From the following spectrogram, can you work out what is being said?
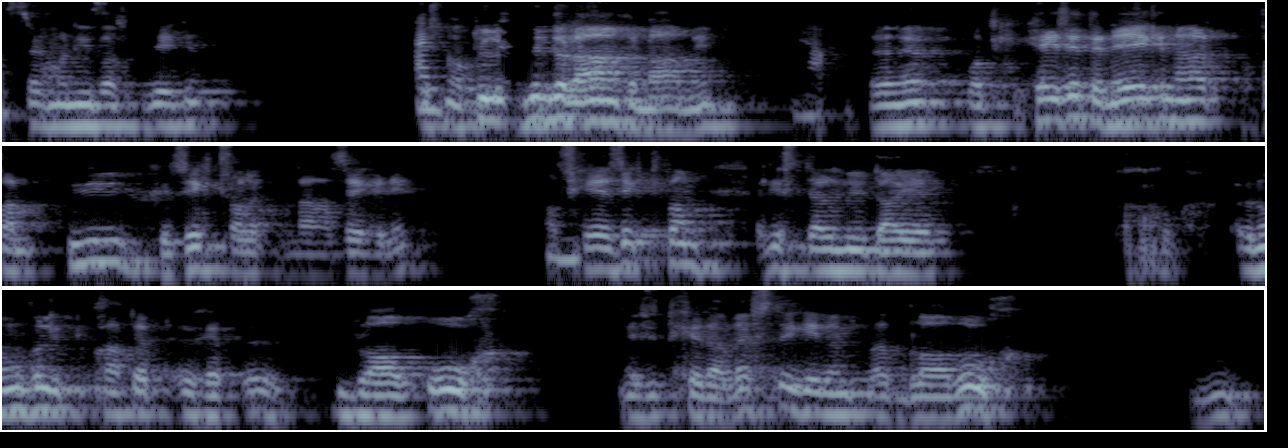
Zeg maar niet wat spreken. Het is natuurlijk minder aangenaam. Hè. Uh, want jij bent een eigenaar van uw gezicht, zal ik dan zeggen. Hè. Als jij zegt van, stel nu dat je oh, een ongeluk gehad hebt, je hebt een blauw oog. Je zit je dat les te geven met blauw oog. Hmm.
